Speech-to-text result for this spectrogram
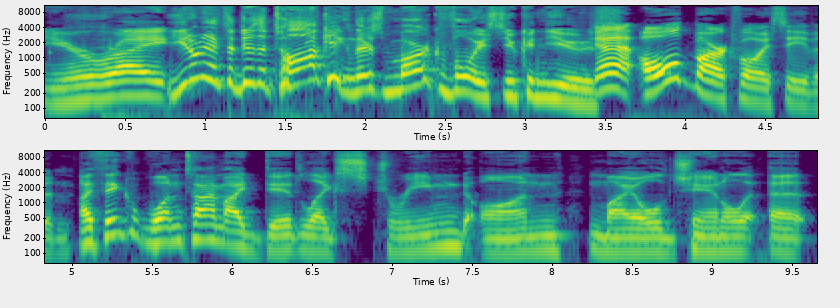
You're right. You don't have to do the talking. There's Mark voice you can use. Yeah, old Mark voice even. I think one time I did like streamed on my old channel at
